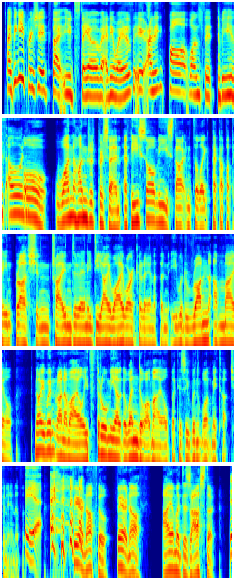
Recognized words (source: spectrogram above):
I think he appreciates that you'd stay over anyways. I think Paul wants it to be his own. Oh, 100%. If he saw me starting to like pick up a paintbrush and try and do any DIY work or anything, he would run a mile. No, he wouldn't run a mile. He'd throw me out the window a mile because he wouldn't want me touching anything. Yeah. Fair enough, though. Fair enough. I am a disaster.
